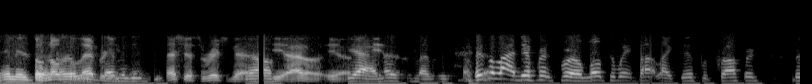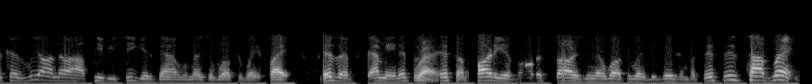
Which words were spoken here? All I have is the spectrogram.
in his So uh, no celebrity. 70s. That's just a rich guy. No. Yeah, I don't. Yeah. Yeah, no celebrity. It's a lot different for a welterweight bout like this with Crawford because we all know how PBC gets down when there's a welterweight fight. There's a, I mean, it's a, Right. it's a party of all the stars in their welterweight division, but this is top ranked,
